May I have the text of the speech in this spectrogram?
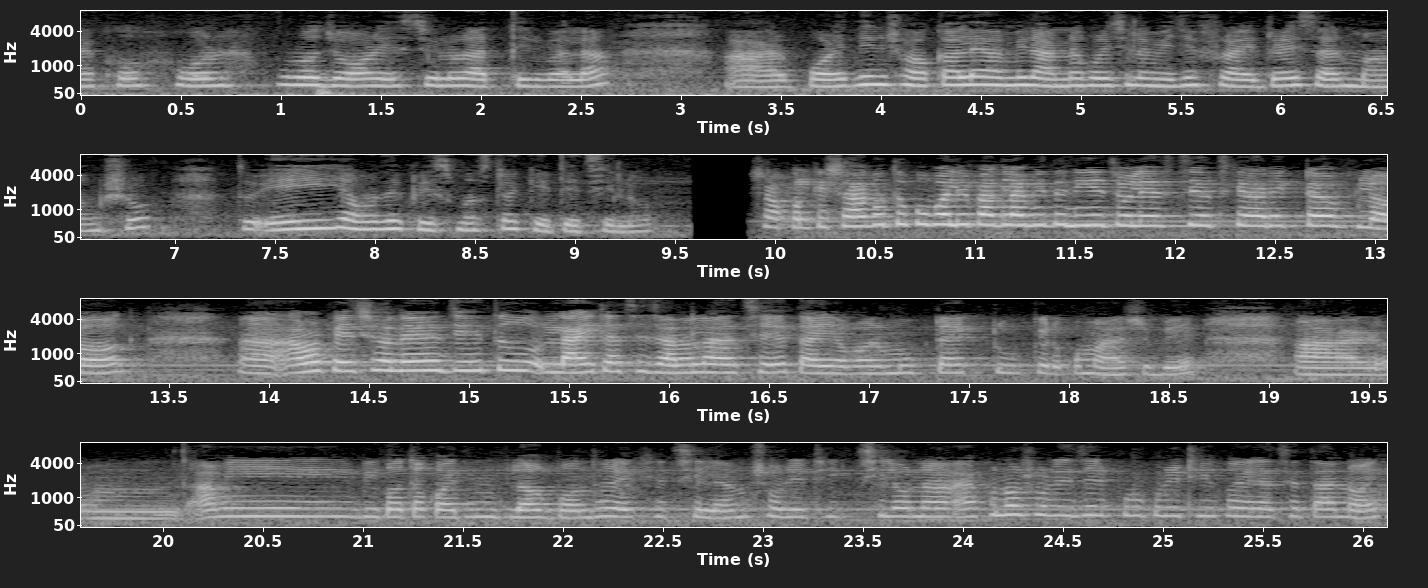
দেখো, ওর পুরো জ্বর এসেছিল রাত্রির বেলা, আর পরের দিন সকালে আমি রান্না করেছিলাম এই যে ফ্রাইড রাইস আর মাংস, তো এই আমাদের ক্রিসমাসটা কেটেছিল। সকলকে স্বাগত পুবালি পাগলামিতে নিয়ে চলে এসেছি আজকে আরেকটা ভ্লগ আমার পেছনে যেহেতু লাইট আছে, জানালা আছে, তাই আমার মুখটা একটু কীরকম আসবে। আর আমি বিগত কয়েকদিন ব্লগ বন্ধ রেখেছিলাম, শরীর ঠিক ছিল না। এখনও শরীর যে পুরোপুরি ঠিক হয়ে গেছে তা নয়,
